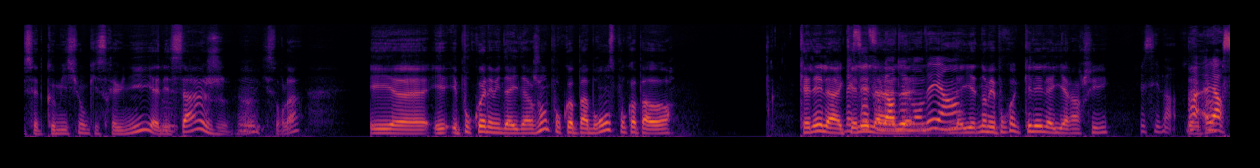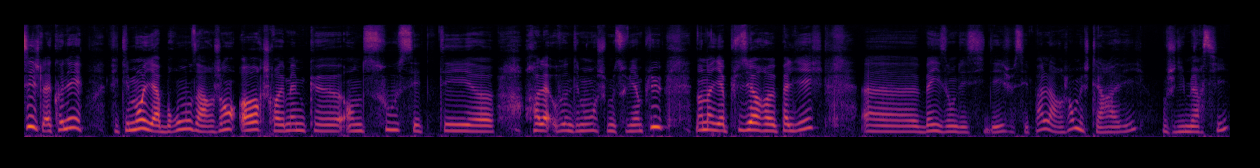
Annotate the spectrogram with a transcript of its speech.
cette, commission qui se réunit, il y a des mm. sages hein, qui sont là. Et, et, pourquoi la médaille d'argent? Pourquoi pas bronze? Pourquoi pas or? Quelle est la. Ben quelle est la, leur demander. hein. non, mais pourquoi Quelle est la hiérarchie? Je sais pas. Bah, alors si, je la connais. Effectivement, il y a bronze, argent, or. Je crois même qu'en dessous, c'était... Euh... Oh là, honnêtement, je me souviens plus. Non, non, il y a plusieurs euh, paliers. Euh, ben, ils ont décidé, je sais pas, l'argent, mais j'étais ravie. Je dis merci.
